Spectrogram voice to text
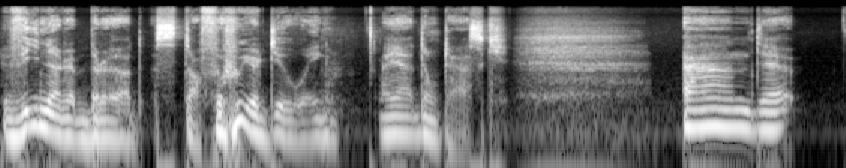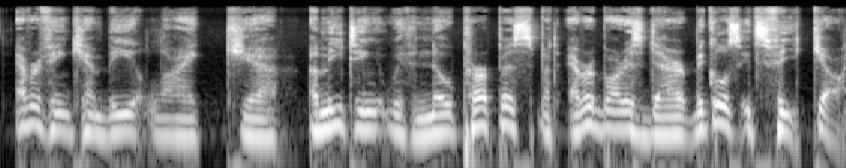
wienerbröd stuff we're doing. Yeah, don't ask. And uh, everything can be like uh, a meeting with no purpose, but everybody's there because it's fika.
